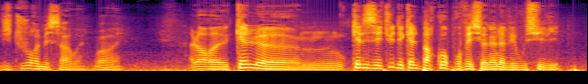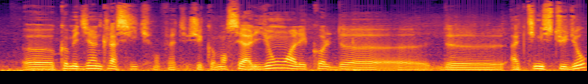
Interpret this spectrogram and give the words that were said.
J'ai toujours aimé ça, ouais. ouais, ouais. Alors, euh, quel, euh, quelles études et quel parcours professionnel avez-vous suivi? Euh, comédien classique en fait. J'ai commencé à Lyon à l'école de, euh, de acting studio.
